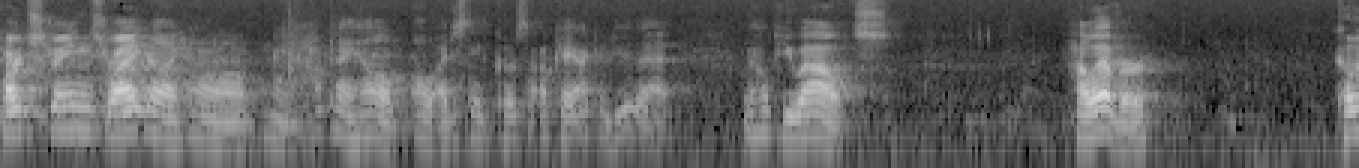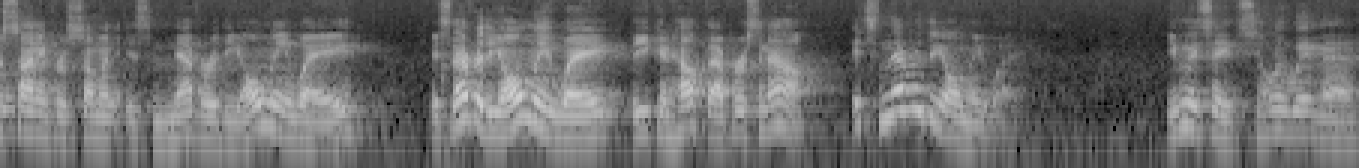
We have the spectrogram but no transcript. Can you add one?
heartstrings, right? You're like, oh, hmm, how can I help? Oh, I just need to co-sign. Okay, I can do that. I'm gonna help you out. However, co-signing for someone is never the only way. It's never the only way that you can help that person out. It's never the only way. Even they say it's the only way, man.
